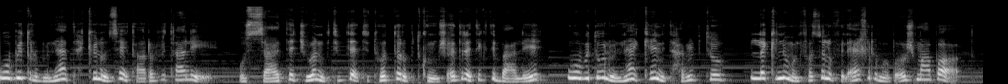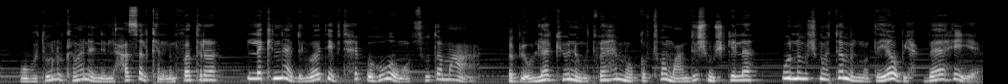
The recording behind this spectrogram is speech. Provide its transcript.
وبيطلب منها تحكي له إزاي اتعرفت عليه. وساعتها جوان بتبدأ تتوتر وبتكون مش قادرة تكذب عليه وبتقوله إنها كانت حبيبته لكنهم انفصلوا في الآخر وما بقوش مع بعض. وبتقوله كمان إن اللي حصل كان من فترة لكنها دلوقتي بتحبه هو ومبسوطة معاه. فبيقول لها كيو إنه متفاهم موقفها وما عندوش مشكلة وإنه مش مهتم بماضيها وبيحبها هي.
